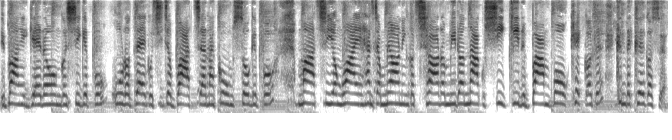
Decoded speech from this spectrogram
이 방이 괴로운 건 시계뿐 울어대고 지져봤잖아 꿈속의 뿐 마치 영화의 한 장면인 것처럼 일어나고 시기를 반복했거든. 근데 그것은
